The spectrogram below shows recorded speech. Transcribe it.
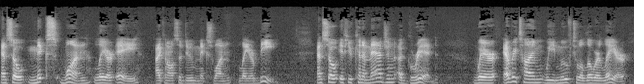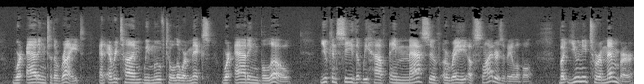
And so mix 1, layer A, I can also do mix 1, layer B. And so if you can imagine a grid where every time we move to a lower layer, we're adding to the right, and every time we move to a lower mix, we're adding below, you can see that we have a massive array of sliders available, but you need to remember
